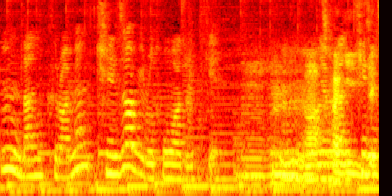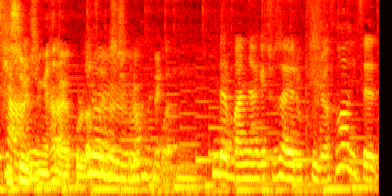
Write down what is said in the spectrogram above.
음, 난 그러면 길잡이로 도와줄게. 음. 음. 아 자기 이제 기술 중에. 하나를 골라서 식으로. 하는 네. 거예요. 근데 만약에 주사위를 굴려서 이제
